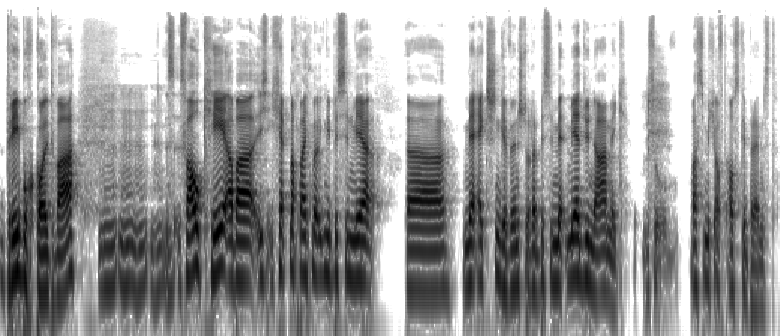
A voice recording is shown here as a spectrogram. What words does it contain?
Drehbuchgold war. mhm, Es, es war okay, aber ich, ich hätte noch manchmal irgendwie ein bisschen mehr, äh, mehr Action gewünscht oder ein bisschen mehr, mehr Dynamik. So, was mich oft ausgebremst.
